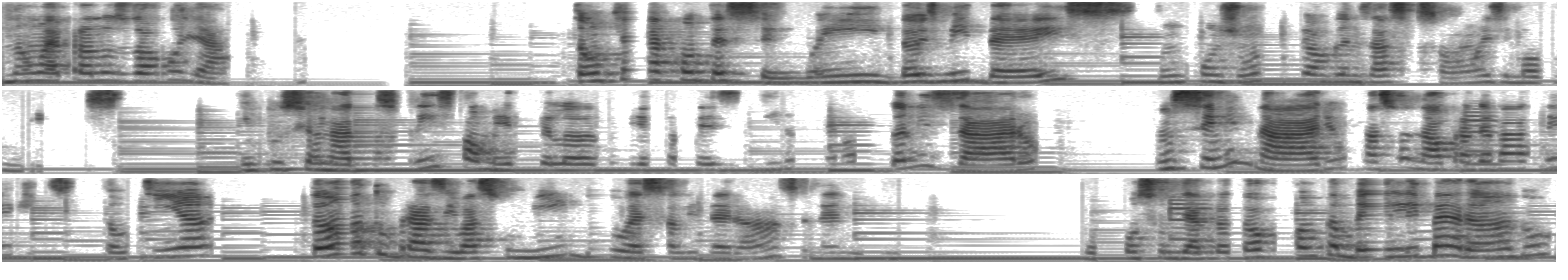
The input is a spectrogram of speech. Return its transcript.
não é para nos orgulhar. Então, o que aconteceu? Em 2010, um conjunto de organizações e movimentos, impulsionados principalmente pela Via Campesina, né, organizaram um seminário nacional para debater isso. Então, tinha tanto o Brasil assumindo essa liderança né, no, consumo de agrotóxicos, como também liberando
